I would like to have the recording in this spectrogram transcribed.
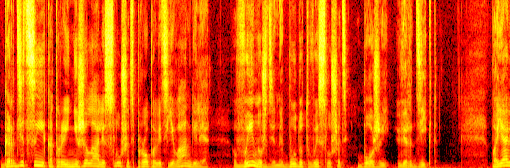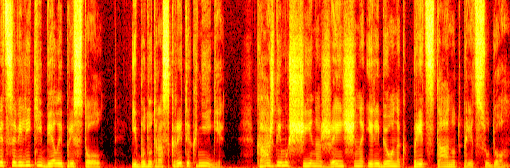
Гордецы, которые не желали слушать проповедь Евангелия, вынуждены будут выслушать Божий вердикт. Появится великий белый престол – и будут раскрыты книги. Каждый мужчина, женщина и ребенок предстанут пред судом.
